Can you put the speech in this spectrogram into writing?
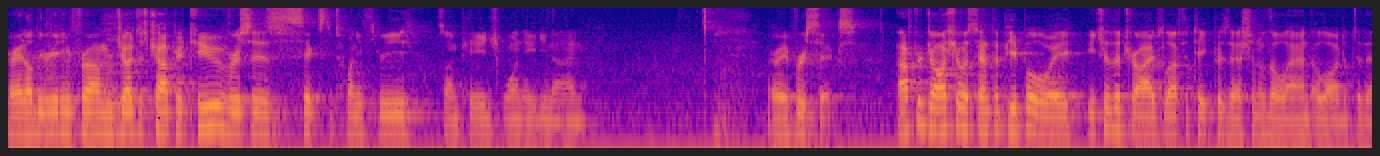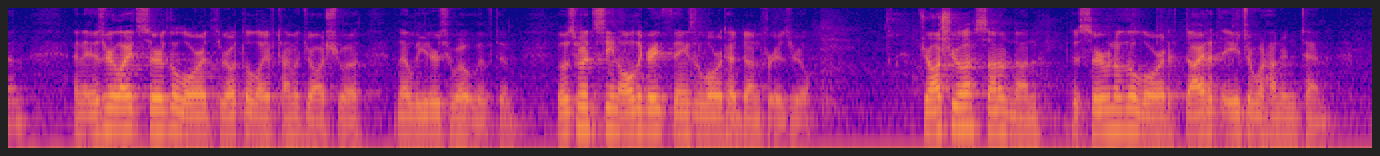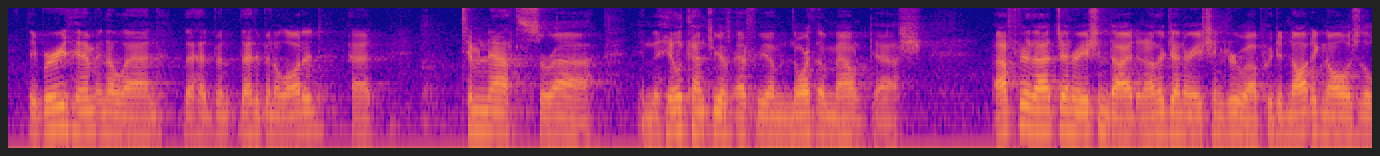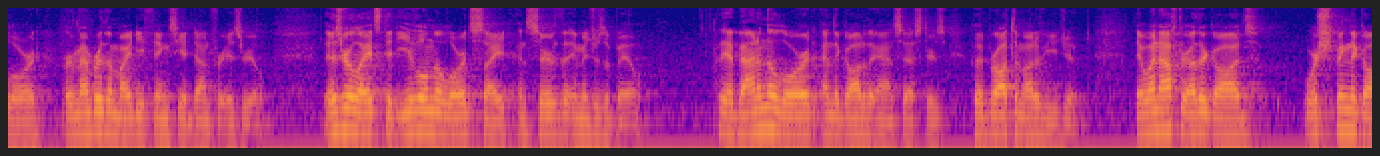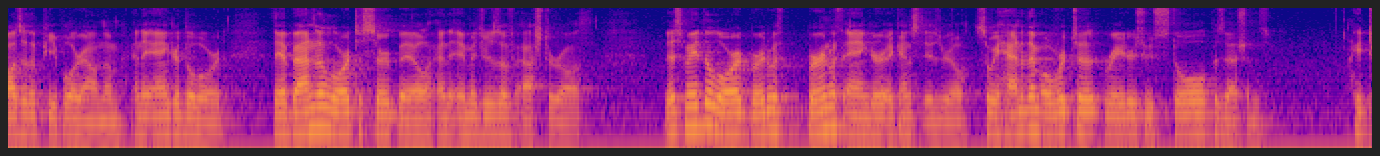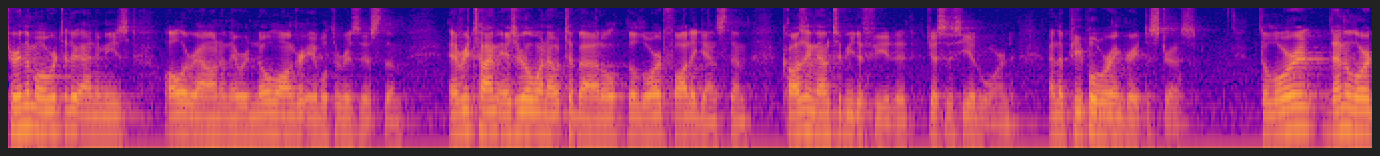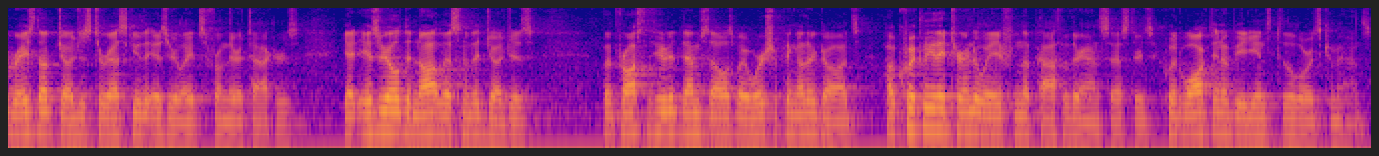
All right, I'll be reading from Judges chapter 2, verses 6 to 23. It's on page 189. All right, verse 6. After Joshua sent the people away, each of the tribes left to take possession of the land allotted to them. And the Israelites served the Lord throughout the lifetime of Joshua and the leaders who outlived him, those who had seen all the great things the Lord had done for Israel. Joshua, son of Nun, the servant of the Lord, died at the age of 110. They buried him in a land that had been, that had been allotted at Timnath Serah in the hill country of Ephraim, north of Mount Gaash. After that generation died, another generation grew up who did not acknowledge the Lord or remember the mighty things he had done for Israel. The Israelites did evil in the Lord's sight and served the images of Baal. They abandoned the Lord and the God of their ancestors, who had brought them out of Egypt. They went after other gods, worshipping the gods of the people around them, and they angered the Lord. They abandoned the Lord to serve Baal and the images of Ashtaroth. This made the Lord burn with, burn with anger against Israel, so he handed them over to raiders who stole possessions. He turned them over to their enemies all around, and they were no longer able to resist them. Every time Israel went out to battle, the Lord fought against them, causing them to be defeated, just as he had warned, and the people were in great distress. The Lord, then the Lord raised up judges to rescue the Israelites from their attackers. Yet Israel did not listen to the judges, but prostituted themselves by worshipping other gods. How quickly they turned away from the path of their ancestors, who had walked in obedience to the Lord's commands.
